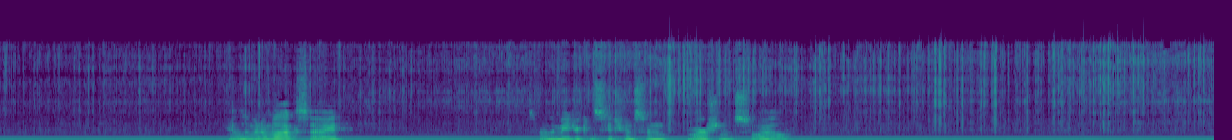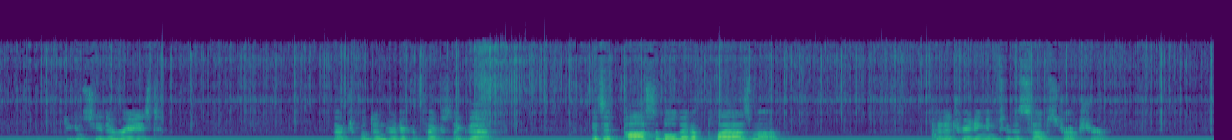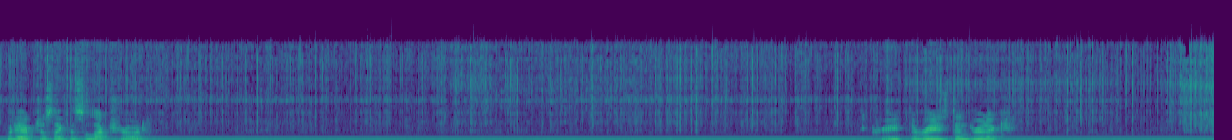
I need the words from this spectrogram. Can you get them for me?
And aluminum oxide is one of the major constituents in Martian soil. You can see the raised electrical dendritic effects like that. Is it possible that a plasma penetrating into the substructure would act just like this electrode to create the raised dendritic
